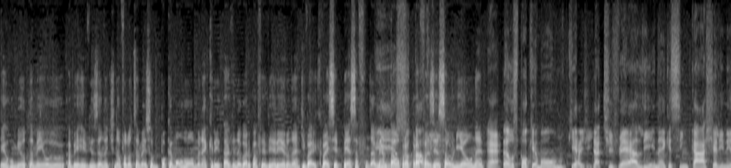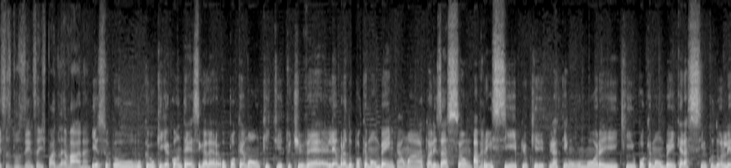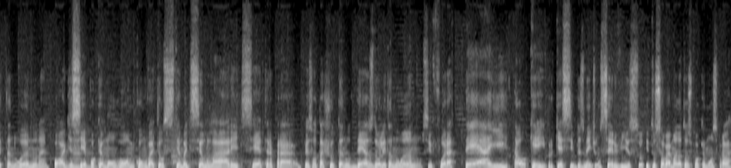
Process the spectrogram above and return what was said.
erro meu também, eu acabei revisando, a gente não falou também sobre Pokémon Home, né, que tá vindo agora pra fevereiro, né? Que vai, que vai ser peça fundamental pra tá fazer essa união, né? É, é, os Pokémon que a gente já tiver ali, né, que se encaixe ali nesses 200, a gente pode levar, né? Isso, o, o, o que que acontece, galera? O Pokémon que, que tu tiver, lembra do Pokémon Bank? É uma atualização. A é. princípio, que já tem um rumor aí que o Pokémon Bank era 5 doletas no ano, né? Pode uhum. ser Pokémon Home, como vai ter o um sistema de celular, etc. Para o pessoal tá chutando 10 doletas no ano. Se for até aí, tá ok, porque é simplesmente um serviço e tu só vai mandar teus Pokémons para lá.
